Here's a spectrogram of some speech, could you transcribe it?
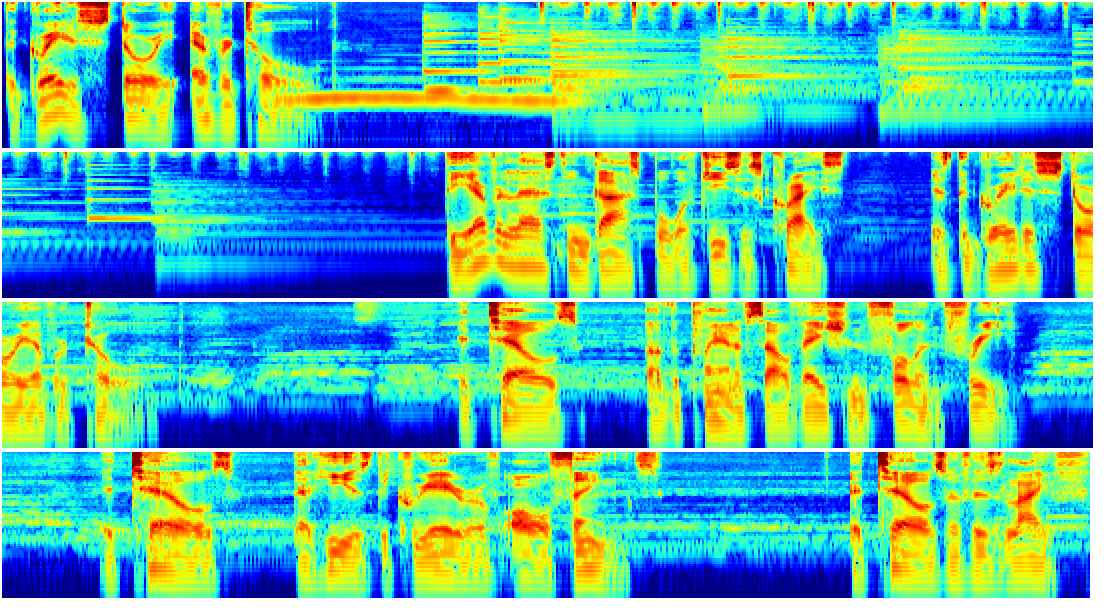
the greatest story ever told. The everlasting gospel of Jesus Christ is the greatest story ever told. It tells of the plan of salvation full and free. It tells that He is the creator of all things. It tells of His life.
